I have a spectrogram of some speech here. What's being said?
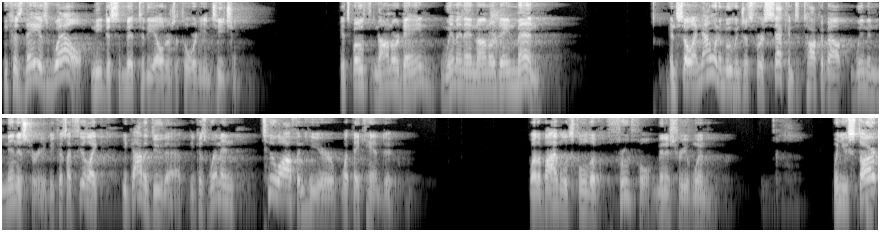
because they as well need to submit to the elders' authority in teaching. It's both non ordained women and non ordained men. And so I now want to move in just for a second to talk about women ministry because I feel like you got to do that because women too often hear what they can't do while the Bible is full of fruitful ministry of women. When you start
